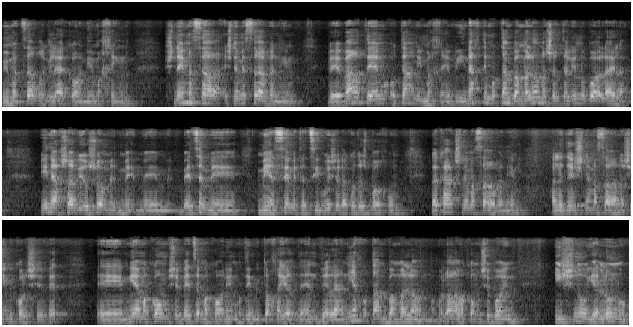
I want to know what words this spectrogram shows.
ממצב רגלי הכהנים אחים, שנים עשר אבנים, והעברתם אותם עמכם, והנחתם אותם במלון אשר תלינו בו הלילה. הנה עכשיו יהושע בעצם מיישם את הציווי של הקדוש ברוך הוא, לקחת 12 אבנים על ידי 12 אנשים מכל שבט, אה, מהמקום שבעצם הכהנים עומדים מתוך הירדן, ולהניח אותם במלון, במלון המקום שבו הם יישנו, ילונו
